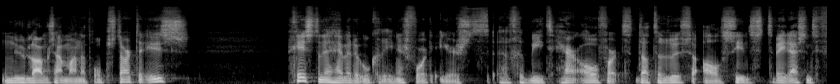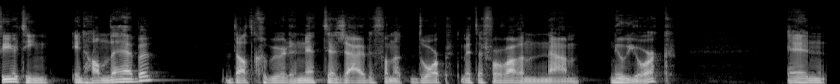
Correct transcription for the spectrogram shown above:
nu langzaam aan het opstarten is. Gisteren hebben de Oekraïners voor het eerst een gebied heroverd dat de Russen al sinds 2014 in handen hebben. Dat gebeurde net ten zuiden van het dorp met de verwarrende naam New York. En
